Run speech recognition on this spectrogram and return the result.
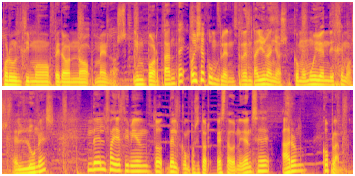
Por último, pero no menos importante, hoy se cumplen 31 años, como muy bien dijimos el lunes, del fallecimiento del compositor estadounidense Aaron Copland.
